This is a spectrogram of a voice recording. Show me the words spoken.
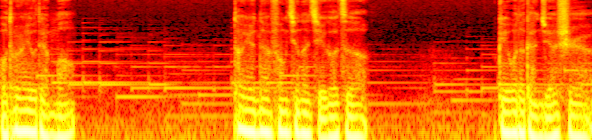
我突然有点懵，他云淡风轻的几个字，给我的感觉是，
